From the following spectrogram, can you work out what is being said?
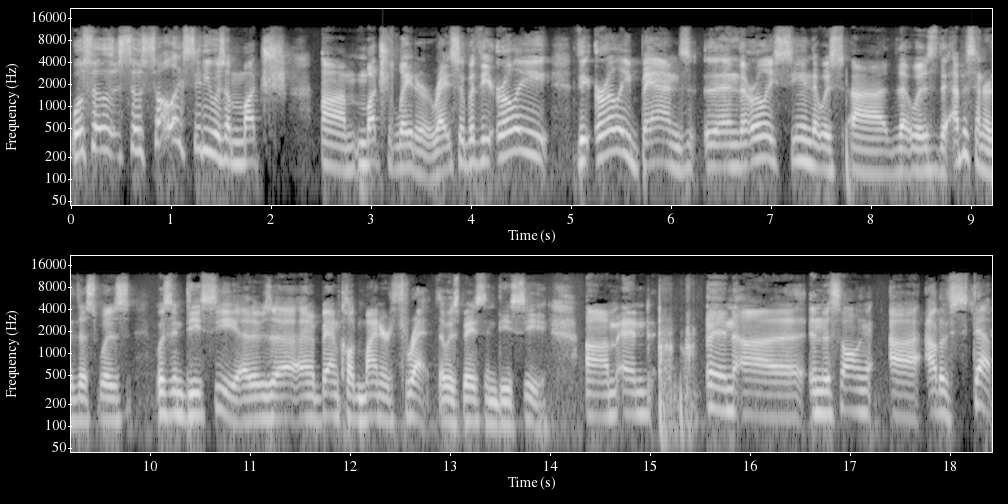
Well, so so Salt Lake City was a much um, much later, right? So, but the early the early bands and the early scene that was uh, that was the epicenter of this was was in D.C. Uh, there was a, a, band called Minor Threat that was based in D.C. Um, and in uh, in the song uh, "Out of Step,"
